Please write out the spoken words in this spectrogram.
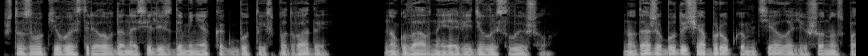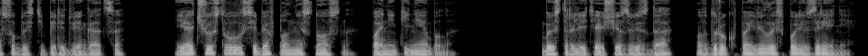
что звуки выстрелов доносились до меня как будто из-под воды. Но главное, я видел и слышал. Но даже будучи обрубком тела, лишённым способности передвигаться, я чувствовал себя вполне сносно, паники не было. Быстро летящая звезда вдруг появилась в поле зрения,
